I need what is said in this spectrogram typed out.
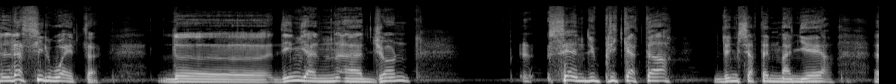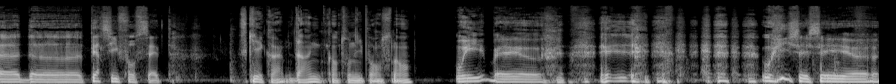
la silhouette de d'Indiana John. euh, C'est un duplicata d'une certaine manière euh, de Percy Fawcett. Ce qui est quand même dingue quand on y pense, non? Oui, mais euh, oui, c'est euh,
